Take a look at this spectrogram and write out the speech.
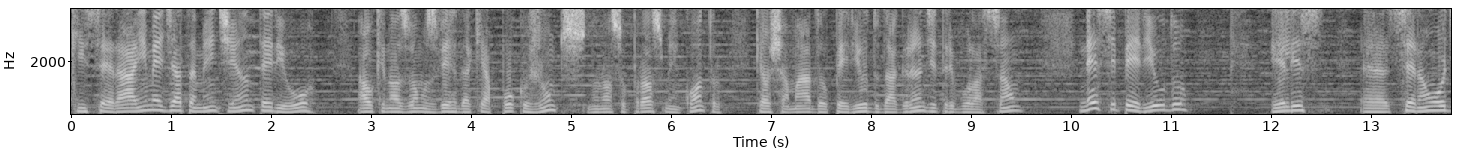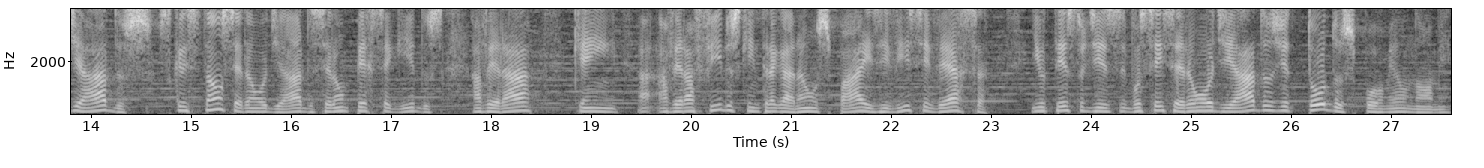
que será imediatamente anterior ao que nós vamos ver daqui a pouco juntos no nosso próximo encontro, que é o chamado período da grande tribulação, nesse período eles é, serão odiados, os cristãos serão odiados, serão perseguidos, haverá quem haverá filhos que entregarão os pais e vice-versa. E o texto diz: Vocês serão odiados de todos por meu nome.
